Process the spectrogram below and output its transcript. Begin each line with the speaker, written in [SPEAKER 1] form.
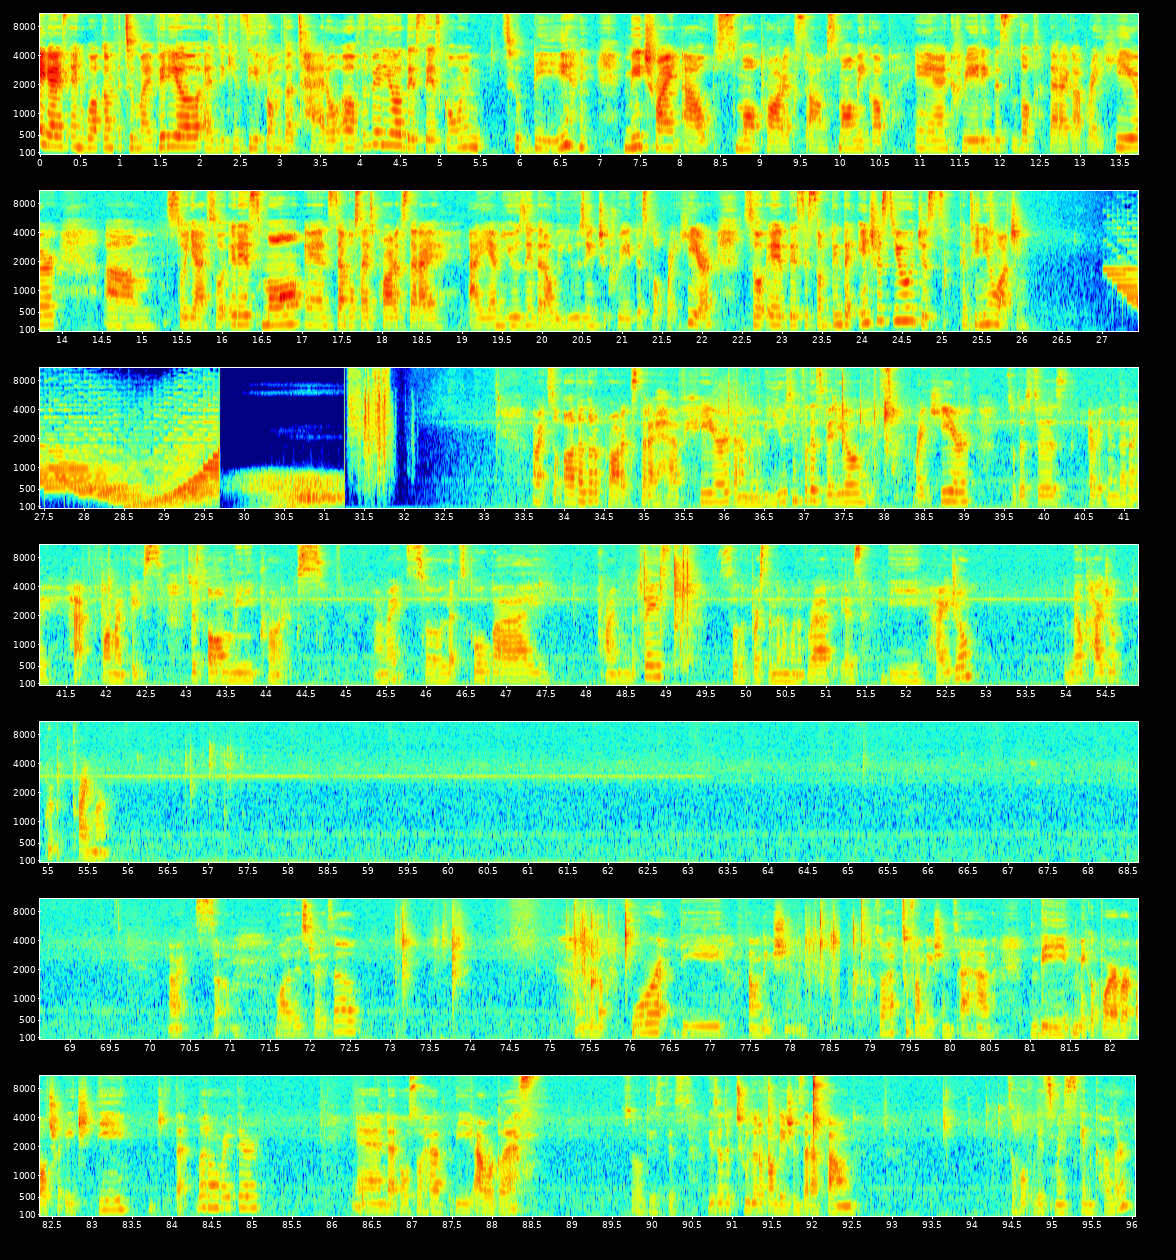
[SPEAKER 1] Hey guys and welcome to my video. As you can see from the title of the video, this is going to be me trying out small products, um, small makeup and creating this look that I got right here. Um, so yeah, so it is small and sample size products that I I am using that I'll be using to create this look right here. So if this is something that interests you, just continue watching. All right so all the little products that i have here that i'm to be using for this video it's right here. So this is everything that i have for my face. So it's all mini products. All right so let's go by priming the face. So the first thing that i'm to grab is the hydro the milk hydro grip primer all right so while this dries out let me look for the foundation. So I have two foundations. I have the Makeup Forever Ultra HD which is that little right there and I also have the Hourglass. So these this these are the two little foundations that I found. So hopefully it's my skin color.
